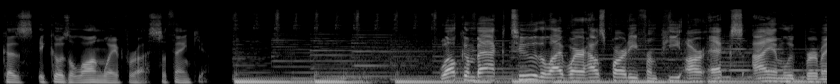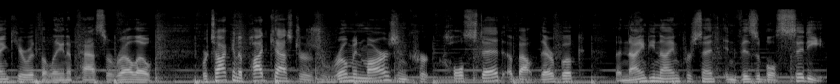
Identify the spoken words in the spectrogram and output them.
because it goes a long way for us. So thank you. Welcome back to the Livewire House Party from PRX. I am Luke Burbank here with Elena Passarello. We're talking to podcasters Roman Mars and Kurt Kohlstedt about their book, The 99% Invisible City,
